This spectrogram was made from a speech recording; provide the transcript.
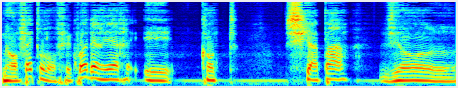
Mais en fait, on en fait quoi derrière? Et quand Chiappa vient euh,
